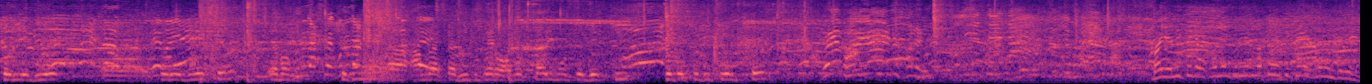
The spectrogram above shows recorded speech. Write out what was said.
সরিয়ে দিয়ে আহ, সরিয়ে দিয়েছে এবং সেখানে আমরা একটা ঋতুকের অবস্থায় মধ্যে দেখছি ছোটাছুটি চলছে। ভাই এদিক থেকে আক্রমণ করিয়েন না তো আক্রমণ করিয়েন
